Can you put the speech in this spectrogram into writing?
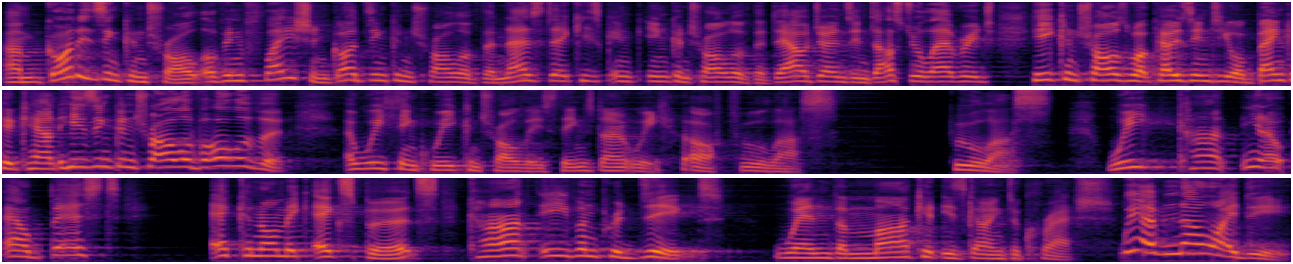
Um, God is in control of inflation. God's in control of the NASDAQ. He's in, in, control of the Dow Jones Industrial Average. He controls what goes into your bank account. He's in control of all of it. And we think we control these things, don't we? Oh, fool us. Fool us. We can't, you know, our best economic experts can't even predict when the market is going to crash. We have no idea.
